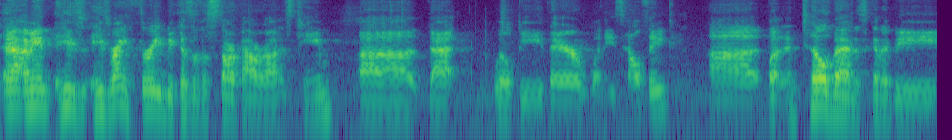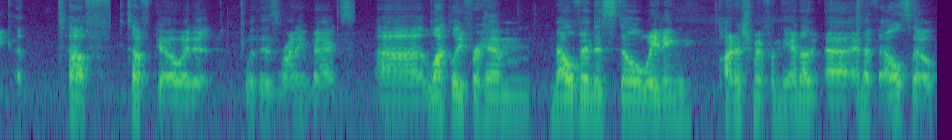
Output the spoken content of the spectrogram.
Yeah, I mean he's he's ranked three because of the star power on his team uh, that will be there when he's healthy. Uh, but until then, it's going to be a tough tough go at it with his running backs. Uh, luckily for him, Melvin is still waiting punishment from the NFL, so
